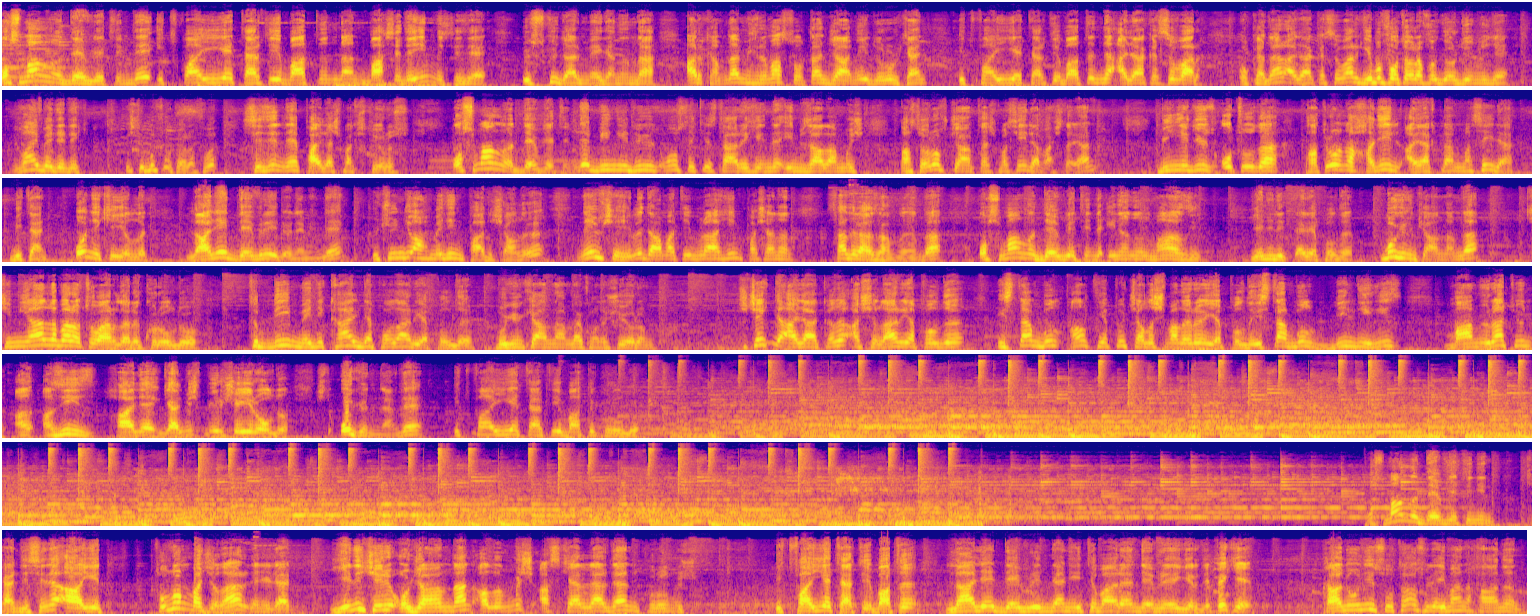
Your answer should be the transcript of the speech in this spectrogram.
Osmanlı Devleti'nde itfaiye tertibatından bahsedeyim mi size? Üsküdar Meydanı'nda arkamda Mihrimah Sultan Camii dururken itfaiye tertibatı ne alakası var? O kadar alakası var ki bu fotoğrafı gördüğümüzde vay be dedik. İşte bu fotoğrafı sizinle paylaşmak istiyoruz. Osmanlı Devleti'nde 1718 tarihinde imzalanmış Pasarofça Antlaşması ile başlayan 1730'da patrona Halil ayaklanmasıyla biten 12 yıllık Lale Devri döneminde 3. Ahmet'in padişahlığı Nevşehirli damat İbrahim Paşa'nın sadrazamlığında Osmanlı Devleti'nde inanılmaz yenilikler yapıldı. Bugünkü anlamda kimya laboratuvarları kuruldu. Tıbbi medikal depolar yapıldı. Bugünkü anlamda konuşuyorum. Çiçekle alakalı aşılar yapıldı. İstanbul altyapı çalışmaları yapıldı. İstanbul bildiğiniz Mamuratül Aziz hale gelmiş bir şehir oldu. İşte o günlerde itfaiye tertibatı kuruldu. Osmanlı Devleti'nin kendisine ait tulumbacılar denilen Yeniçeri Ocağı'ndan alınmış askerlerden kurulmuş itfaiye tertibatı Lale devrinden itibaren devreye girdi. Peki Kanuni Sultan Süleyman Han'ın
